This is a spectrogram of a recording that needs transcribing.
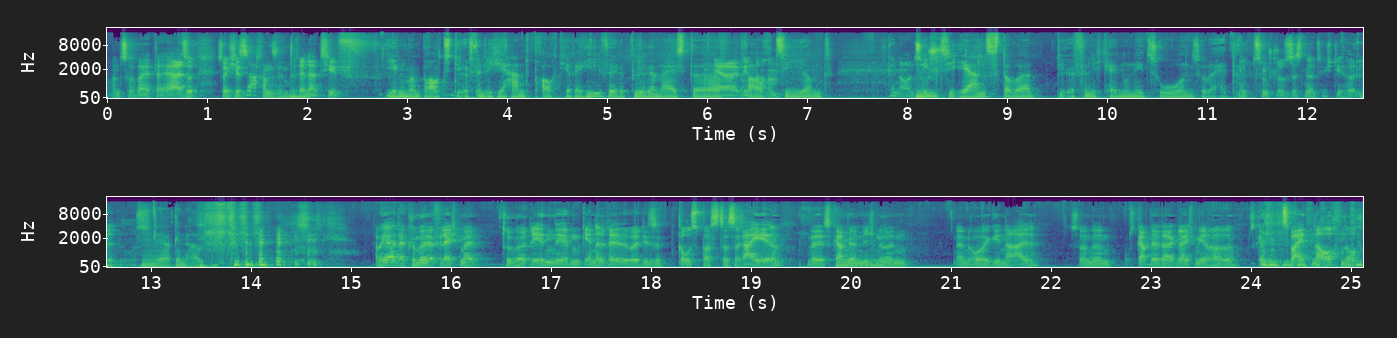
und so weiter. Ja, also solche Sachen sind mhm. relativ. Irgendwann braucht die öffentliche Hand, braucht ihre Hilfe, der Bürgermeister ja, genau. braucht sie und genau, und nimmt sie ernst, aber die Öffentlichkeit noch nicht so und so weiter. Und zum Schluss ist natürlich die Hölle los. Ja, genau. aber ja, da können wir ja vielleicht mal drüber reden, eben generell über diese Ghostbusters-Reihe, weil es gab mhm. ja nicht nur ein, ein Original, sondern es gab ja da gleich mehrere. Es gab den zweiten auch noch.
